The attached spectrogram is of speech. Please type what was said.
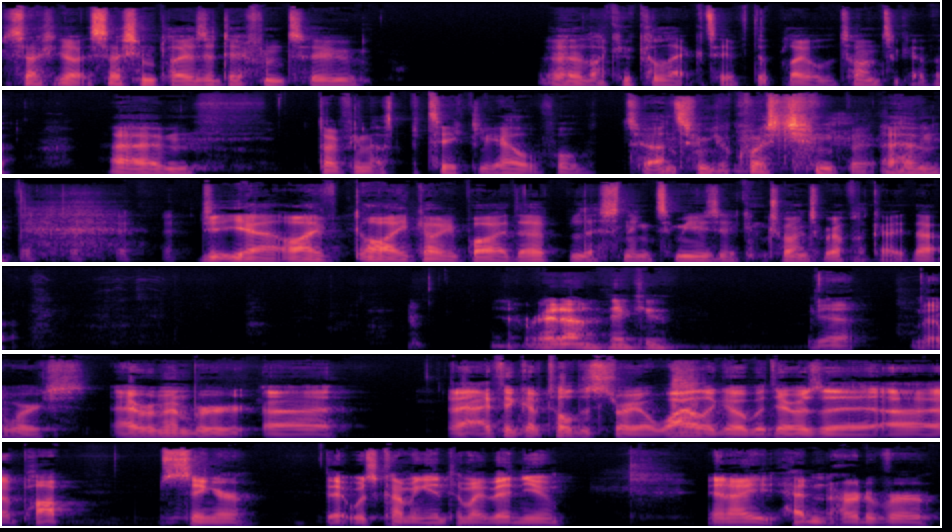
session, like session players are different to uh, like a collective that play all the time together. Um, don't think that's particularly helpful to answering your question, but um, yeah, I I go by the listening to music and trying to replicate that. Right on. Thank you. Yeah, that works. I remember. Uh, I think I've told this story a while ago, but there was a, a pop singer that was coming into my venue, and I hadn't heard of her,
